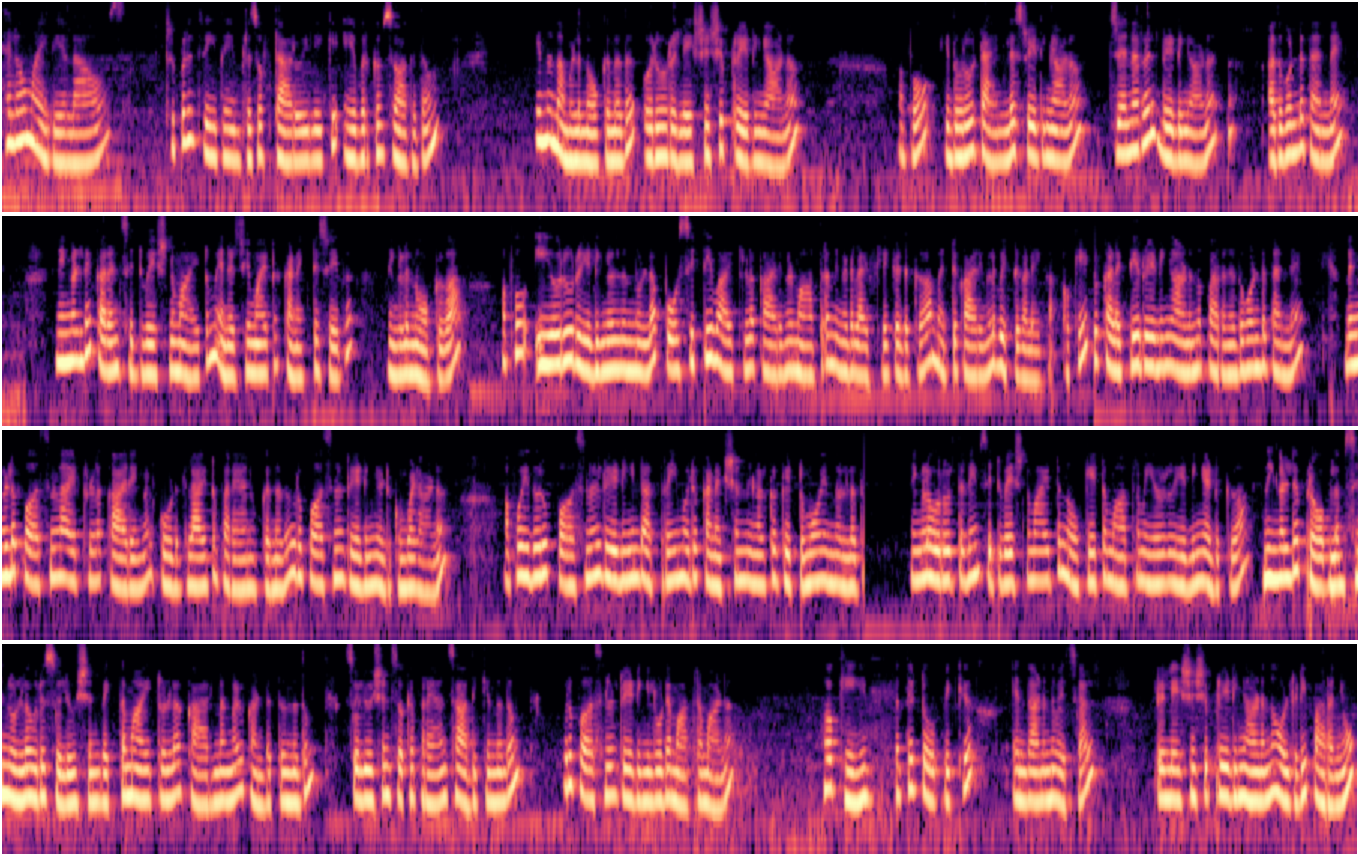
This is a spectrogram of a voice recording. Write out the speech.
Hello my dear loves triple three the empress of ടാരോയിലേക്ക് ഏവർക്കും സ്വാഗതം. ഇന്ന് നമ്മൾ നോക്കുന്നത് ഒരു റിലേഷൻഷിപ്പ് റീഡിംഗ് ആണ്. അപ്പോൾ ഇതൊരു ടൈംലെസ് റീഡിംഗ് ആണ് ജനറൽ റീഡിംഗ് ആണ്. അതുകൊണ്ട് തന്നെ നിങ്ങളുടെ കറണ്ട് സിറ്റുവേഷനുമായിട്ടും എനർജിയുമായിട്ടും കണക്ട് ചെയ്ത് നിങ്ങൾ നോക്കുക. അപ്പോൾ ഈ ഒരു റീഡിങ്ങിൽ നിന്നുള്ള പോസിറ്റീവ് ആയിട്ടുള്ള കാര്യങ്ങൾ മാത്രം നിങ്ങളുടെ ലൈഫിലേക്ക് എടുക്കുക മറ്റു കാര്യങ്ങൾ വിട്ടുകളയുക ഓക്കെ ഒരു കളക്റ്റീവ് റീഡിംഗ് ആണെന്ന് പറഞ്ഞതുകൊണ്ട് തന്നെ നിങ്ങളുടെ പേഴ്സണൽ ആയിട്ടുള്ള കാര്യങ്ങൾ കൂടുതലായിട്ട് പറയാൻ ഒക്കുന്നത് ഒരു പേഴ്സണൽ റീഡിംഗ് എടുക്കുമ്പോഴാണ്. അപ്പോൾ ഇതൊരു പേഴ്സണൽ റീഡിങ്ങിന്റെ അത്രയും ഒരു കണക്ഷൻ നിങ്ങൾക്ക് കിട്ടുമോ എന്നുള്ളത് നിങ്ങൾ ഓരോരുത്തരുടെയും സിറ്റുവേഷനുമായിട്ട് നോക്കിയിട്ട് മാത്രം ഈ ഒരു റീഡിംഗ് എടുക്കുക. നിങ്ങളുടെ പ്രോബ്ലംസിനുള്ള ഒരു സൊല്യൂഷൻ വ്യക്തമായിട്ടുള്ള കാരണങ്ങൾ കണ്ടെത്തുന്നതും സൊല്യൂഷൻസ് ഒക്കെ പറയാൻ സാധിക്കുന്നതും ഒരു പേഴ്സണൽ റീഡിങ്ങിലൂടെ മാത്രമാണ്. ഓക്കെ ഇന്നത്തെ ടോപ്പിക്ക് എന്താണെന്ന് വെച്ചാൽ റിലേഷൻഷിപ്പ് റീഡിംഗ് ആണെന്ന് ഓൾറെഡി പറഞ്ഞു.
